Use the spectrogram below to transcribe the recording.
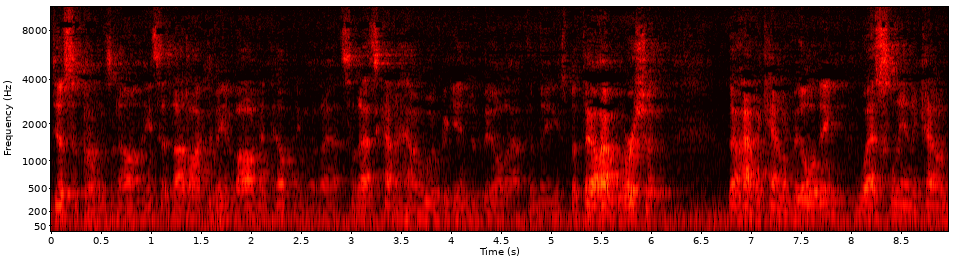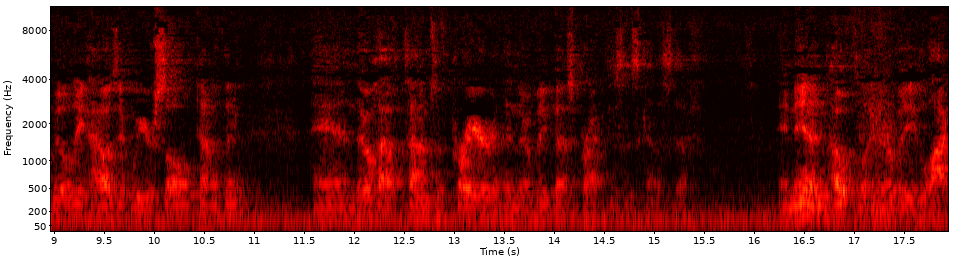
disciplines and all. And he says, I'd like to be involved in helping with that. So that's kind of how we'll begin to build out the meetings. But they'll have worship, they'll have accountability, Wesleyan accountability, how is it with your soul kind of thing. And they'll have times of prayer, and then there'll be best practices kind of stuff. And then hopefully there'll be like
